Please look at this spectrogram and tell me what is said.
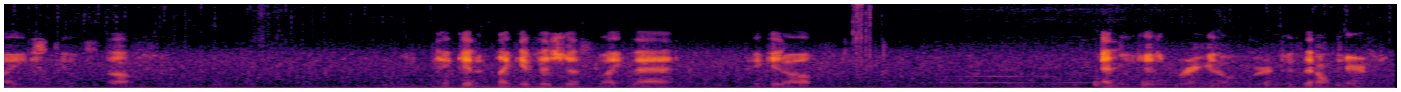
how you steal stuff. Pick it, like if it's just like that, pick it up, and you just bring it over, because they don't care if you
